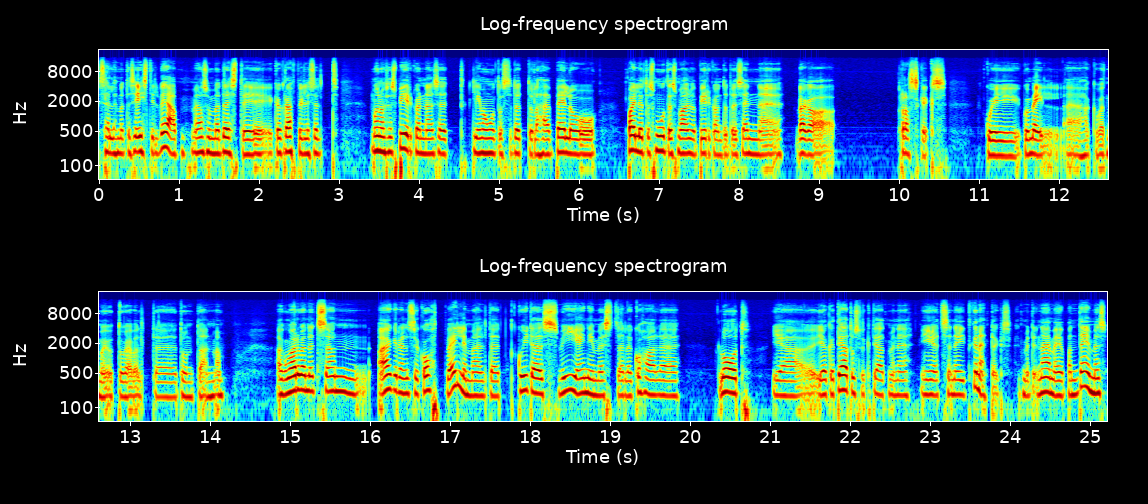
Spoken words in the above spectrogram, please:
selles mõttes Eestil veab, me asume tõesti geograafiliselt mõnusas piirkonnas, et kliimamuutuste tõttu läheb elu paljudes muudes maailma piirkondades enne väga raskeks, kui, kui meil äh, hakkavad mõjud tugevalt äh, tunda andma. Aga ma arvan, et see on ajakirjanduse koht välja mõelda, et kuidas viia inimestele kohale lood ja, ja ka teaduslik teadmine, nii et see neid kõnetaks, et me näeme ju pandeemias,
